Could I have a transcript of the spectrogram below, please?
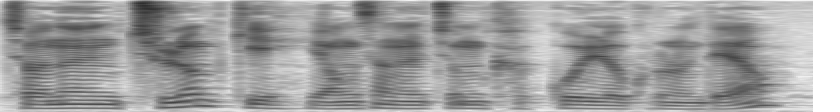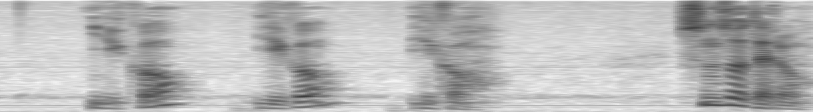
저는 줄넘기 영상을 좀 갖고 오려고 그러는데요. 이거, 이거, 이거. 순서대로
